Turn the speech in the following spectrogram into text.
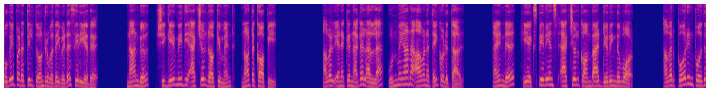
புகைப்படத்தில் தோன்றுவதை விட சிறியது. நான்கு she gave me the actual document not a copy அவள் எனக்கு நகல் அல்ல உண்மையான ஆவணத்தை கொடுத்தாள். And he experienced actual combat during the war அவர் போரின் போது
